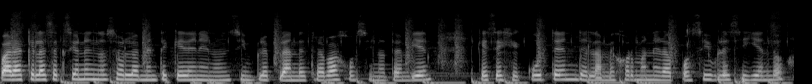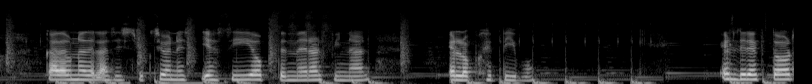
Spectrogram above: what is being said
para que las acciones no solamente queden en un simple plan de trabajo, sino también que se ejecuten de la mejor manera posible siguiendo cada una de las instrucciones y así obtener al final el objetivo. El director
